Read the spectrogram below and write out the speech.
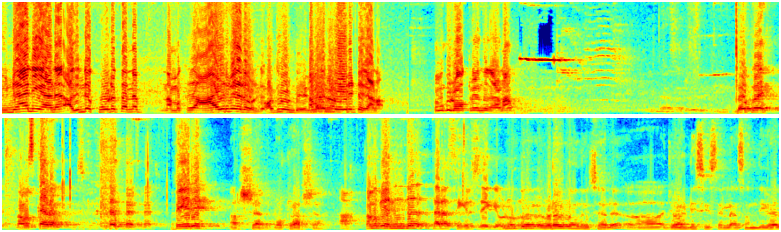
യുനാനിയാണ്. അതിന്റെ കൂടെ തന്നെ നമുക്ക് ആയുർവേദം ഉണ്ട്. അതുകൊണ്ട് നമുക്ക് നേരിട്ട് കാണാം. നമുക്ക് ഡോക്ടറെ ഒന്ന് കാണാം. ഡോക്ടറെ നമസ്കാരം. പേര് അർഷാദ് ഡോക്ടർ അർഷാദ് ആ. നമുക്ക് എന്ത് തരം ചികിത്സയൊക്കെ ഇവിടെ നമുക്ക് ഇവിടെ ഉള്ളതെന്ന് വെച്ചാൽ ജോയിന്റ് ഡിസീസ് എല്ലാ സന്ധികൾ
